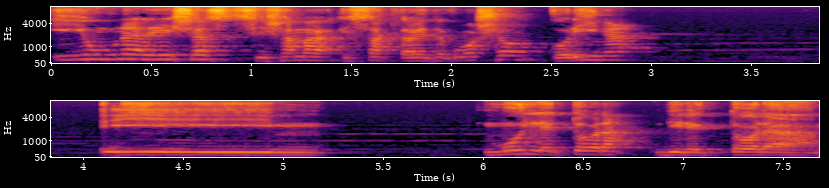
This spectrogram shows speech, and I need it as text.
Y una de ellas se llama exactamente como yo, Corina, y muy lectora, directora,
